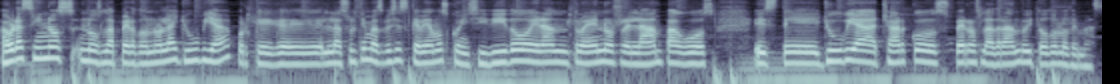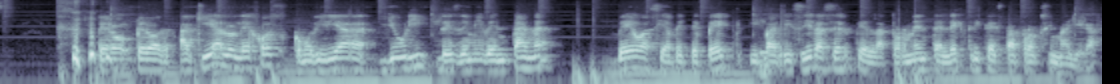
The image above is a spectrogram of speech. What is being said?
Ahora sí nos, nos la perdonó la lluvia, porque eh, las últimas veces que habíamos coincidido eran truenos, relámpagos, este, lluvia, charcos, perros ladrando y todo lo demás. Pero, pero aquí a lo lejos, como diría Yuri, desde mi ventana veo hacia Betepec y pareciera ser que la tormenta eléctrica está próxima a llegar.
